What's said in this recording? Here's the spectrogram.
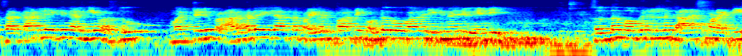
സർക്കാരിലേക്ക് നൽകിയ വസ്തു മറ്റൊരു അർഹതയില്ലാത്ത പ്രൈവറ്റ് പാർട്ടി കൊണ്ടുപോകാതിരിക്കുന്നതിന് വേണ്ടി സ്വന്തം പോക്കറ്റിൽ നിന്ന് കാശ് മുടക്കി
